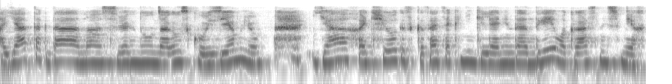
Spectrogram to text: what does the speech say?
А я тогда нас верну на русскую землю. Я хочу рассказать о книге Леонида Андреева «Красный смех».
